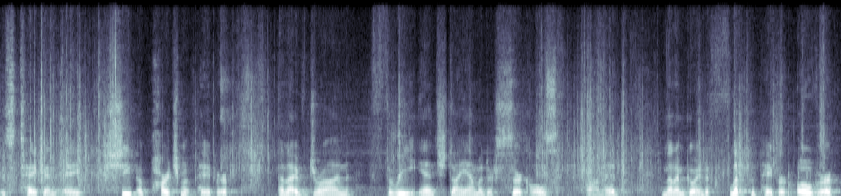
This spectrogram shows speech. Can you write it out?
is taken a sheet of parchment paper and I've drawn three inch diameter circles on it. And then I'm going to flip the paper over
